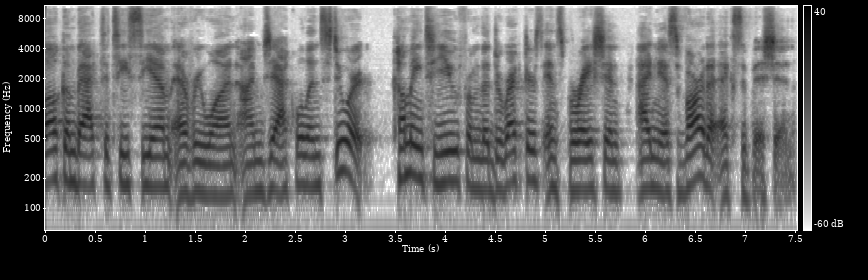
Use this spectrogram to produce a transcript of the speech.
Welcome back to TCM, everyone. I'm Jacqueline Stewart, coming to you from the Director's Inspiration Agnes Varda exhibition.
